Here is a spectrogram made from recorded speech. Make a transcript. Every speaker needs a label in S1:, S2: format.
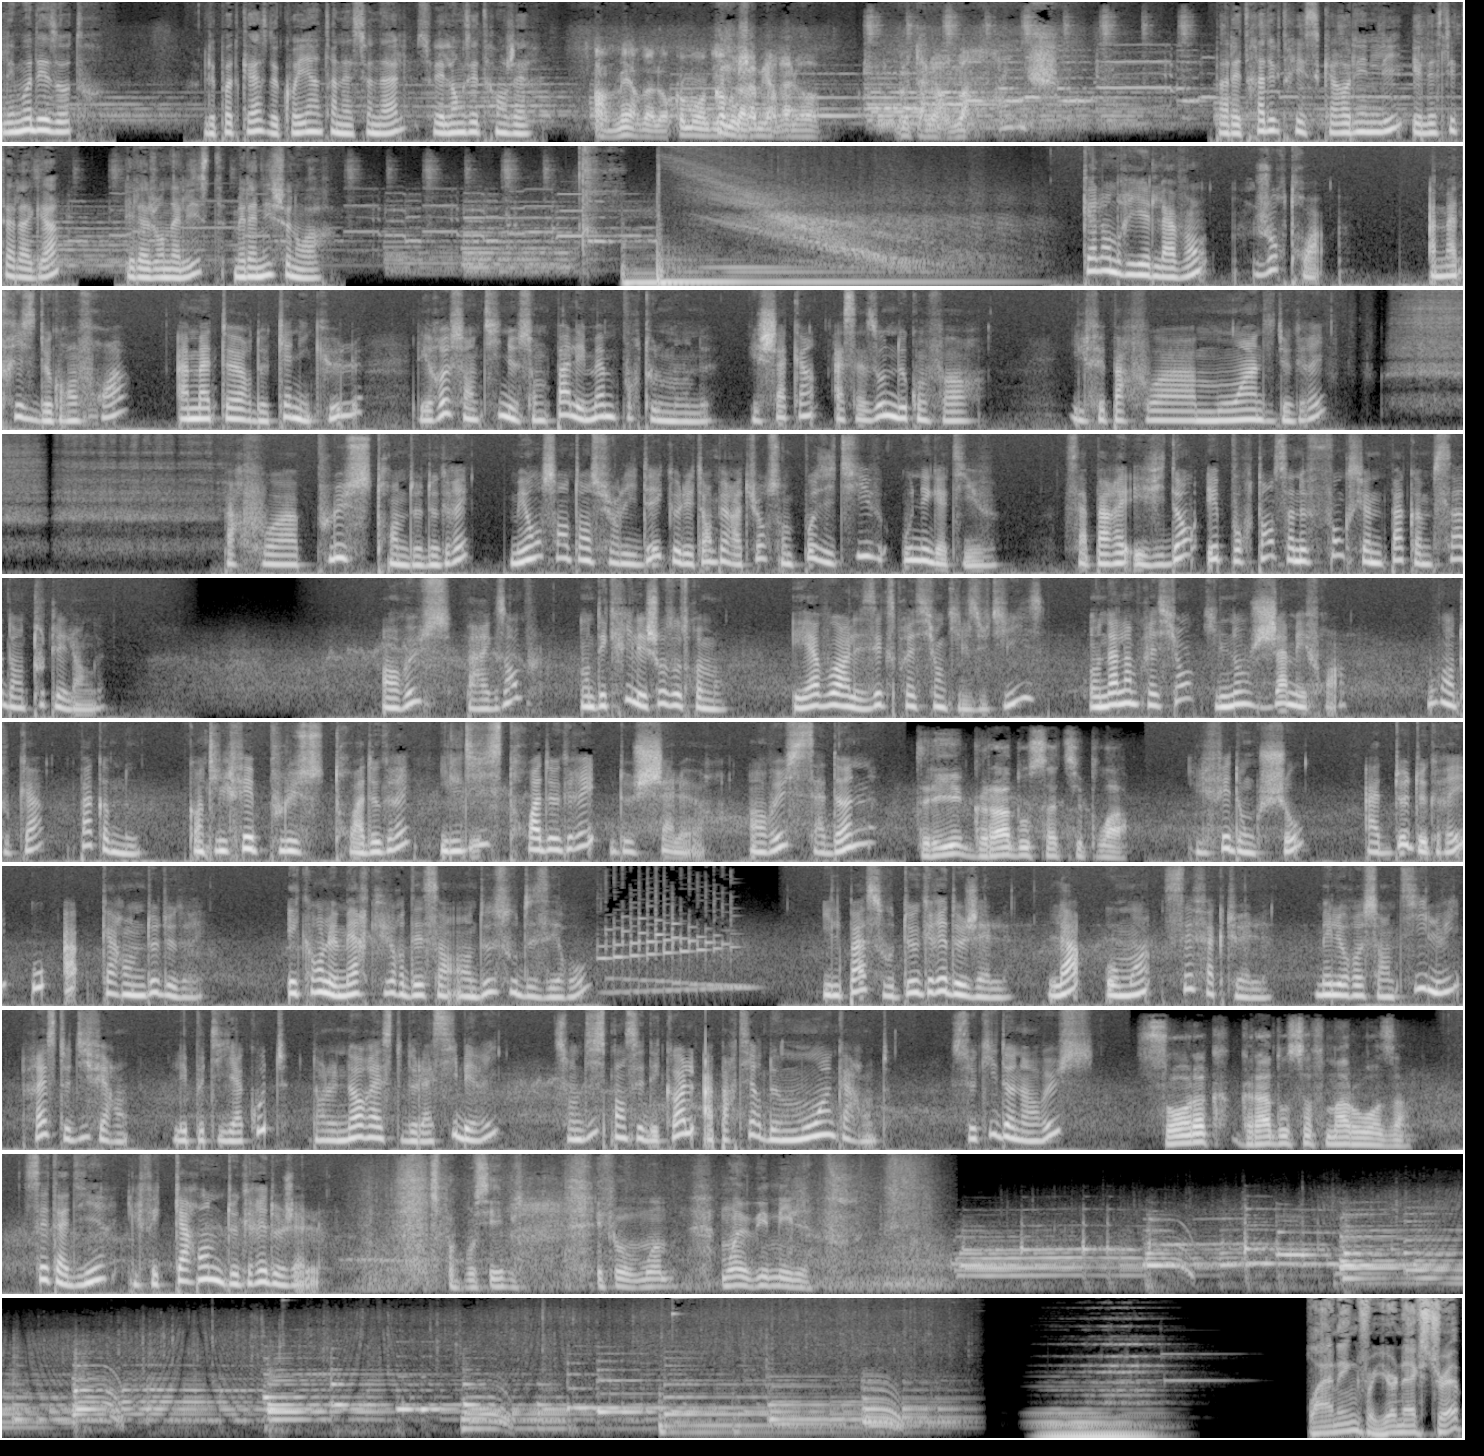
S1: Les mots des autres, le podcast de Courrier International sur les langues étrangères.
S2: Ah merde alors, comment on dit
S3: Comment
S2: ça
S3: ça merde alors French
S1: Par les traductrices Caroline Lee et Leslie Talaga et la journaliste Mélanie Chenoir.
S4: Calendrier de l'Avent, jour 3. Amatrice de grand froid, amateur de canicule, les ressentis ne sont pas les mêmes pour tout le monde, et chacun a sa zone de confort. Il fait parfois moins 10 degrés, parfois plus 32 degrés, mais on s'entend sur l'idée que les températures sont positives ou négatives. Ça paraît évident et pourtant ça ne fonctionne pas comme ça dans toutes les langues. En russe, par exemple, on décrit les choses autrement. Et à voir les expressions qu'ils utilisent, on a l'impression qu'ils n'ont jamais froid. Ou en tout cas, pas comme nous. Quand il fait plus 3 degrés, ils disent 3 degrés de chaleur. En russe, ça donne
S5: 3 градуса тепла.
S4: il fait donc chaud à 2 degrés ou à 42 degrés. Et quand le mercure descend en dessous de zéro, il passe au degré de gel. Là, au moins, c'est factuel. Mais le ressenti, lui, reste différent. Les petits Yakoutes, dans le nord-est de la Sibérie, sont dispensés d'école à partir de moins 40, ce qui donne en russe,
S5: 40 градусов мороза.
S4: c'est-à-dire il fait 40 degrés de gel.
S3: C'est pas possible. Il fait au moins, moins 8000.
S6: Planning for your next trip?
